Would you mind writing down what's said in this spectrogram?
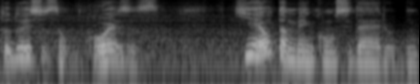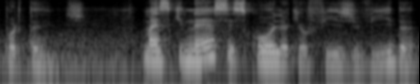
Tudo isso são coisas que eu também considero importante, mas que nessa escolha que eu fiz de vida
